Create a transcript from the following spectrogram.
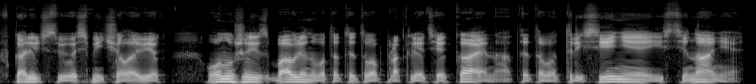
в количестве восьми человек, он уже избавлен вот от этого проклятия Каина, от этого трясения и стенания.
